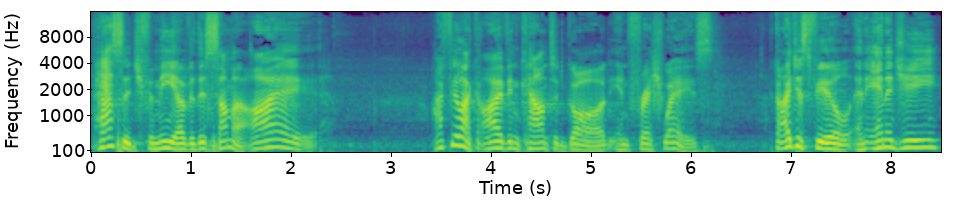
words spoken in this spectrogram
passage for me over this summer. I, I feel like I've encountered God in fresh ways. I just feel an energy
